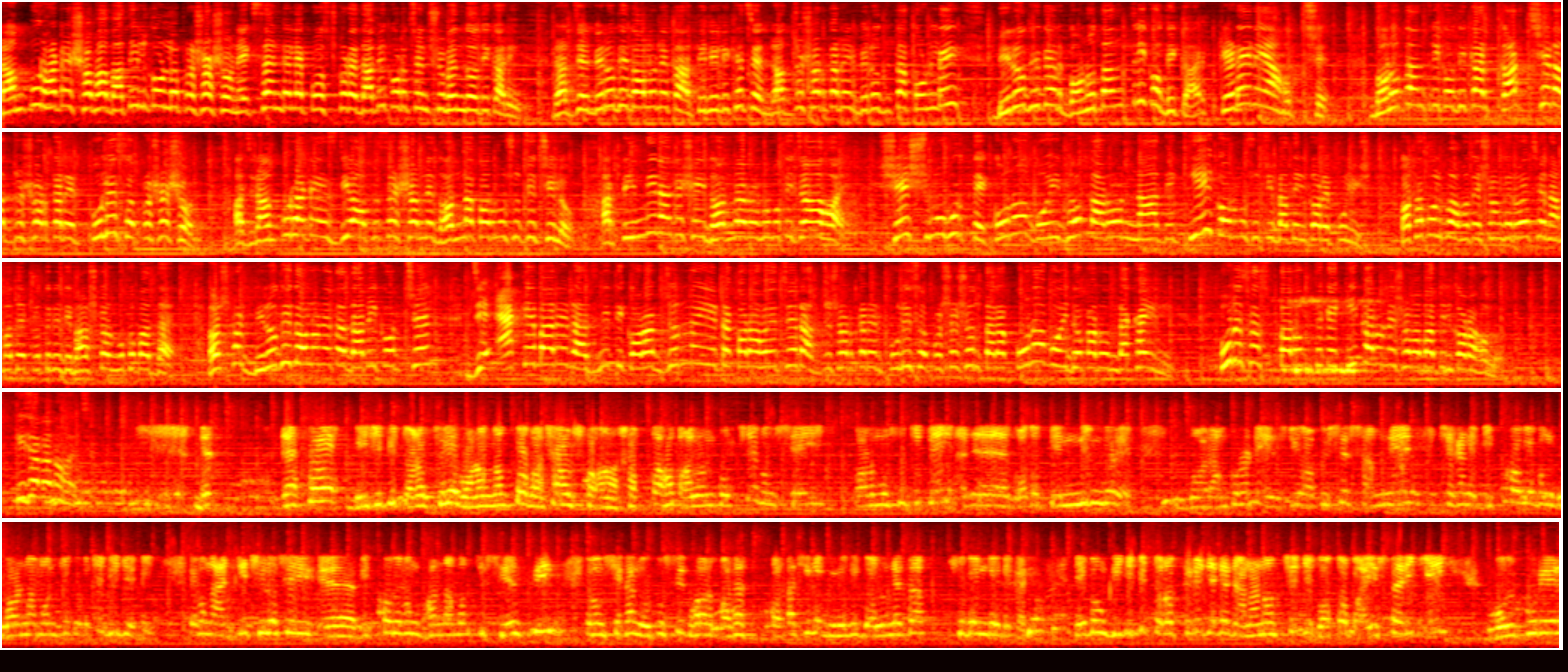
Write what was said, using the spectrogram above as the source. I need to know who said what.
Speaker 1: রামপুরহাটের সভা বাতিল করল প্রশাসন। এক্স হ্যান্ডেলে পোস্ট করে দাবি করেছেন শুভেন্দু অধিকারী। রাজ্যের বিরোধী দলনেতা, তিনি লিখেছেন, রাজ্য সরকারের বিরোধিতা করলেই বিরোধীদের গণতান্ত্রিক অধিকার কেড়ে নেওয়া হচ্ছে। গণতান্ত্রিক অধিকার কাটছে রাজ্য সরকারের পুলিশ ও প্রশাসন। আজ রামপুরহাটে এসডিও অফিসের সামনে ধর্ণা কর্মসূচি ছিল, আর তিন দিন আগে সেই ধর্ণার অনুমতি চাওয়া হয়। শেষ মুহূর্তে কোনো বৈধ কারণ না দেখিয়েই কর্মসূচি বাতিল করে পুলিশ। কথা বলব আমাদের সঙ্গে রয়েছেন আমাদের প্রতিনিধি ভাস্কর মুখোপাধ্যায়। ভাস্কর, বিরোধী দলনেতা দাবি করছেন যে একেবারে রাজনীতি করার জন্যই এটা করা হয়েছে। রাজ্য সরকারের পুলিশ ও প্রশাসন তারা কোনো বৈধ কারণ দেখায়নি। পুলিশের তরফ থেকে কি কারণে সভা বাতিল করা হলো? কি জানানো হয়েছে?
Speaker 2: দেখো বিজেপির তরফ থেকে গণতন্ত্র বাঁচাও সপ্তাহ পালন করছে এবং সেই কর্মসূচিতেই আজ, গত তিন দিন ধরে রামপুরহাটে এসডি অফিসের সামনে সেখানে বিক্ষোভ এবং ধর্ণা মঞ্চ করেছে বিজেপি। এবং আজকে ছিল সেই বিক্ষোভ এবং ধর্ণা মঞ্চের শেষ দিন এবং সেখানে উপস্থিত হওয়ার কথা কথা ছিল বিরোধী দলনেতা শুভেন্দু অধিকারী। এবং বিজেপির তরফ থেকে যেটা জানানো হচ্ছে যে গত বাইশ তারিখেই বোলপুরের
